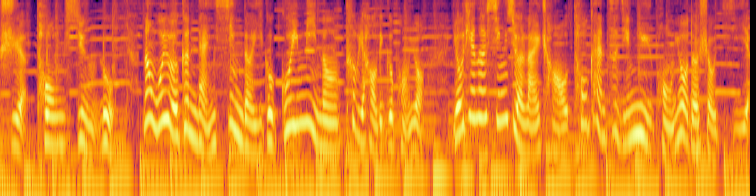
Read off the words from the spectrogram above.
是通讯录。那我有一个男性的一个闺蜜呢，特别好的一个朋友，有一天呢心血来潮偷看自己女朋友的手机，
